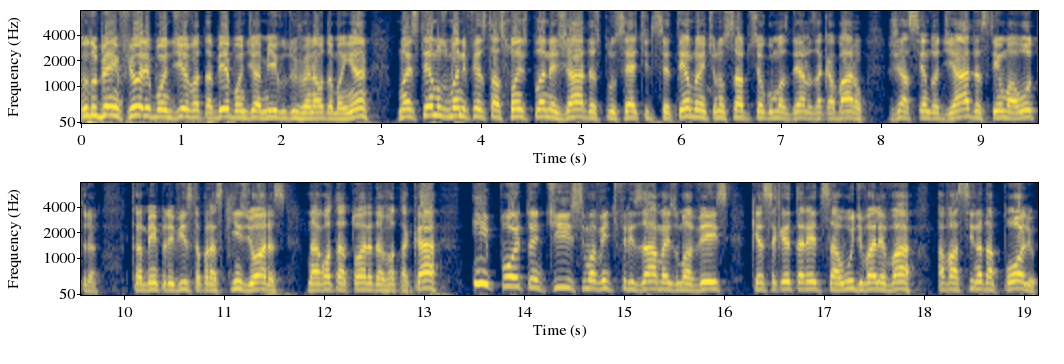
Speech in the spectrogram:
Tudo bem, Fiore? Bom dia, JB. Bom dia, amigos do Jornal da Manhã. Nós temos manifestações planejadas para o 7 de setembro. A gente não sabe se algumas delas acabaram já sendo adiadas. Tem uma outra também prevista para as 15 horas na rotatória da JK. Importantíssimo a gente frisar mais uma vez que a Secretaria de Saúde vai levar a vacina da polio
